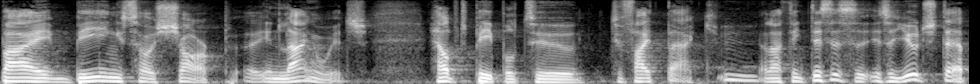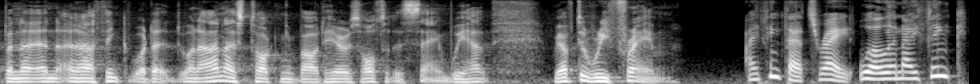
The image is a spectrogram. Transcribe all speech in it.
by being so sharp in language, helped people to to fight back. Mm. And I think this is a, is a huge step. And, and, and I think what, what Anna is talking about here is also the same. We have, we have to reframe. I think that's right. Well, and I think,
